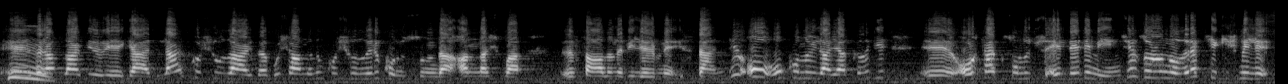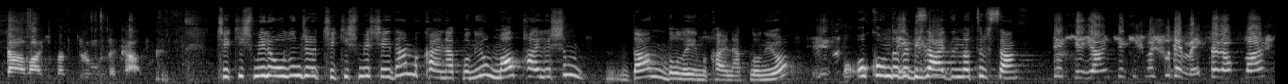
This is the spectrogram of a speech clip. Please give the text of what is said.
E, taraflar bir araya geldiler. Koşullarda, boşanmanın koşulları konusunda anlaşma e, sağlanabilir mi istendi. O, o konuyla alakalı bir e, ortak sonuç elde edemeyince zorunlu olarak çekişmeli dava açmak durumunda kaldık. Çekişmeli olunca çekişme şeyden mi kaynaklanıyor? Mal paylaşımdan dolayı mı kaynaklanıyor? E, O, o konuda da bizi aydınlatırsan. Peki yani çekişme şu demek taraflar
